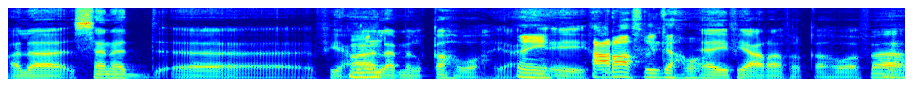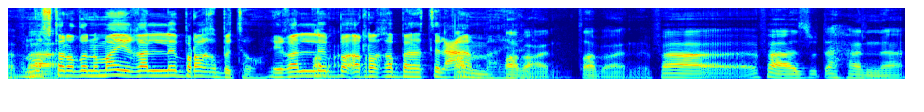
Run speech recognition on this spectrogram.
على سند آه، في عالم القهوة يعني؟ اي إي في- أعراف القهوة. اي في أعراف القهوة. ف... آه، ف- المفترض إنه ما يغلب رغبته يغلب طبعاً. الرغبات العامة يعني. طبعا طبعا. ففاز وتأهلنا.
